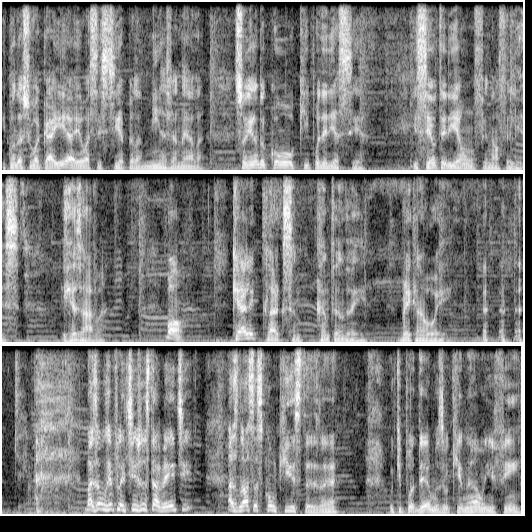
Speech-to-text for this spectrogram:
e quando a chuva caía, eu assistia pela minha janela, sonhando com o que poderia ser e se eu teria um final feliz. E rezava. Bom, Kelly Clarkson cantando aí, Breaking Away. Mas vamos refletir justamente as nossas conquistas, né? O que podemos, o que não, enfim,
